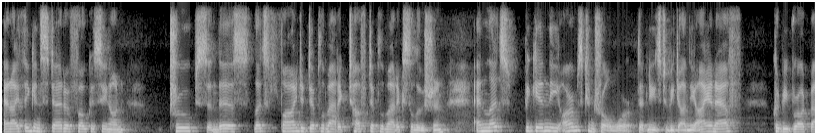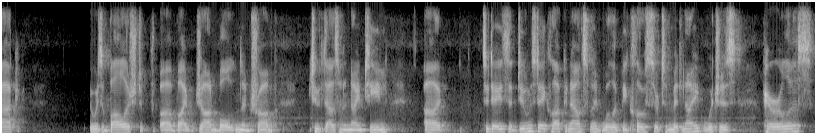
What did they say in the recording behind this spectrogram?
And I think instead of focusing on troops and this. Let's find a diplomatic, tough diplomatic solution, and let's begin the arms control work that needs to be done. The INF could be brought back. It was abolished uh, by John Bolton and Trump, 2019. Uh, today's a doomsday clock announcement. Will it be closer to midnight, which is perilous?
